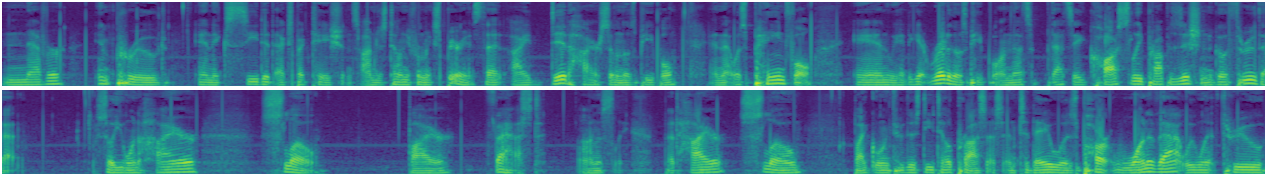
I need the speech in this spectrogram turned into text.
never improved and exceeded expectations. I'm just telling you from experience that I did hire some of those people, and that was painful, and we had to get rid of those people, and that's that's a costly proposition to go through that. So you want to hire slow, fire fast, honestly, but hire slow by going through this detailed process. And today was part one of that. We went through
